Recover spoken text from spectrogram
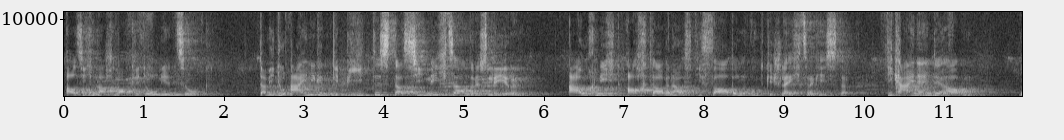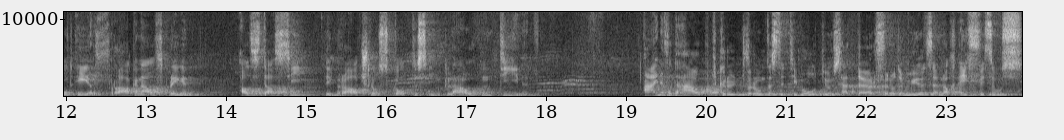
als ich nach Makedonien zog? Damit du einigen gebietest, dass sie nichts anderes lehren, auch nicht Acht haben auf die Fabeln und Geschlechtsregister, die kein Ende haben und eher Fragen aufbringen, als dass sie dem Ratschluss Gottes im Glauben dienen. Einer der Hauptgründe, warum das der Timotheus hat dürfen oder müssen nach Ephesus,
